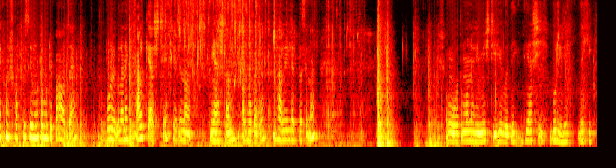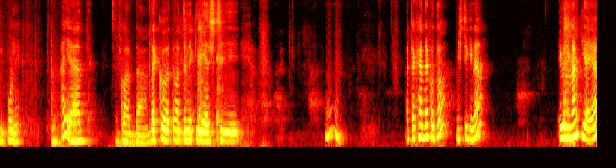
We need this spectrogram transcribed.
এখন সব কিছুই মোটামুটি পাওয়া যায়। তো বড়িগুলো নাকি কালকে আসছে সেই জন্য নিয়ে আসলাম অল্প কয়টা ভালোই লাগতেছে না। সম্ভবত মনে হয় মিষ্টি হইব দিয়ে আসি বুড়িরে, দেখি কি বলে। আয়াত, গর্দা, দেখো তোমার জন্য কি নিয়ে আসছি। হুম। একটা খায় দেখো তো, মিষ্টি কিনা? এগুলোর নাম কি আয়া?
